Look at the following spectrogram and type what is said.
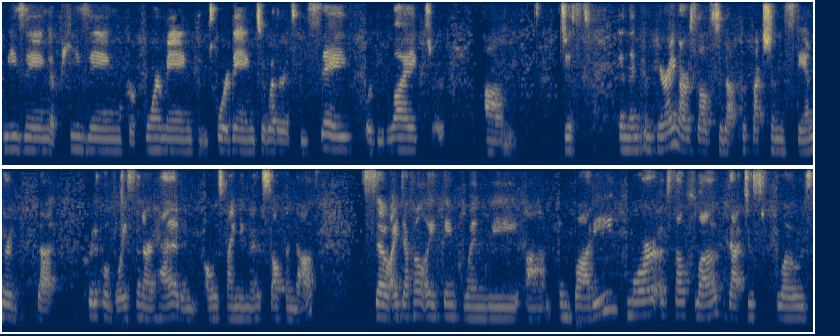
pleasing, appeasing, performing, contorting to whether it's be safe or be liked or um, just, and then comparing ourselves to that perfection standard, that critical voice in our head, and always finding ourselves enough. So I definitely think when we um, embody more of self love, that just flows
